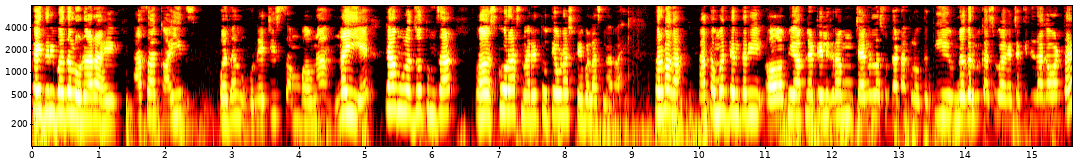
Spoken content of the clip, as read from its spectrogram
काहीतरी बदल होणार आहे. असा काहीच बदल होण्याची संभावना नाहीये. त्यामुळं जो तुमचा स्कोर असणार आहे तो तेवढा स्टेबल असणार आहे. तर बघा आता मध्यंतरी मी आपल्या टेलिग्राम चॅनलला सुद्धा टाकलं होतं की नगर विकास विभागाच्या किती जागा वाटताय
